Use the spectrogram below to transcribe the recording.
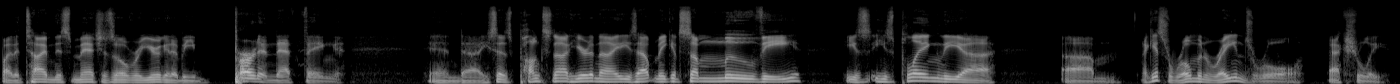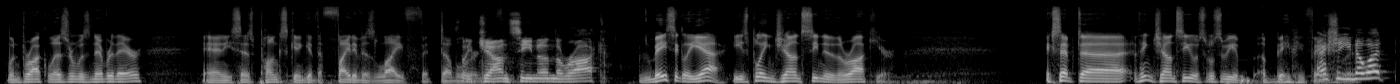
by the time this match is over, you're going to be burning that thing." And uh, he says Punk's not here tonight. He's out making some movie. He's he's playing the, uh, um, I guess Roman Reigns role actually when Brock Lesnar was never there. And he says Punk's gonna get the fight of his life at Double Like or John Cena and The Rock. Basically, yeah, he's playing John Cena to The Rock here. Except, uh, I think John Cena was supposed to be a, a baby face. Actually, you know what?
